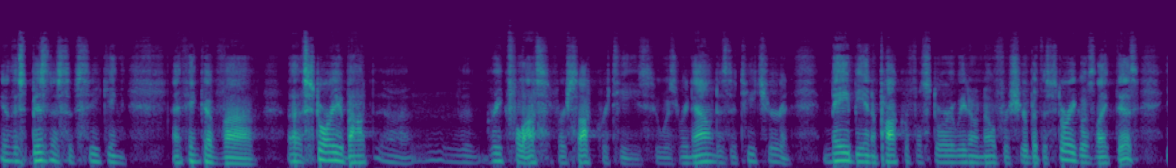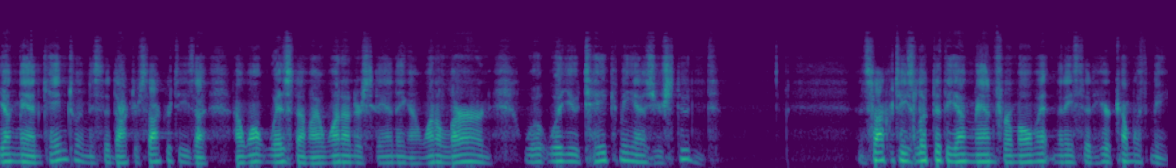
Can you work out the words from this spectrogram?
You know, this business of seeking, I think of uh, a story about uh, Greek philosopher Socrates, who was renowned as a teacher and may be an apocryphal story. We don't know for sure. But the story goes like this young man came to him and said, Dr. Socrates, I, I want wisdom. I want understanding. I want to learn. Will, will you take me as your student? And Socrates looked at the young man for a moment and then he said, Here, come with me.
